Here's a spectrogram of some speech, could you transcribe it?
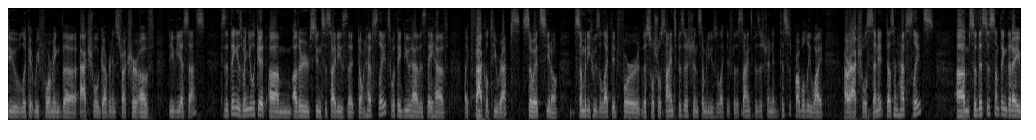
to look at reforming the actual governance structure of the UVSS. Because the thing is, when you look at um, other student societies that don't have slates, what they do have is they have like faculty reps. So it's you know somebody who's elected for the social science position, somebody who's elected for the science position, and this is probably why our actual Senate doesn't have slates. Um, so this is something that I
